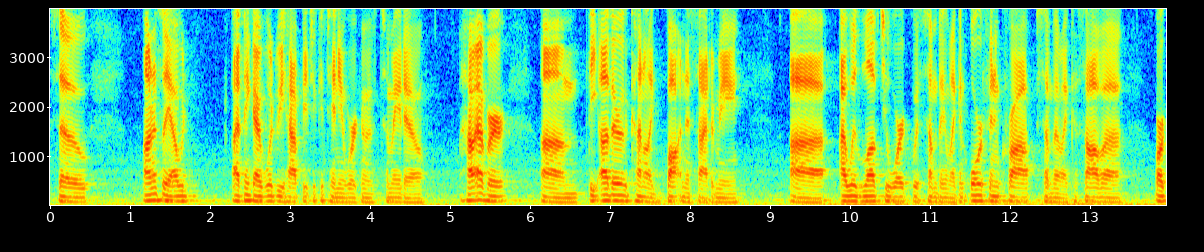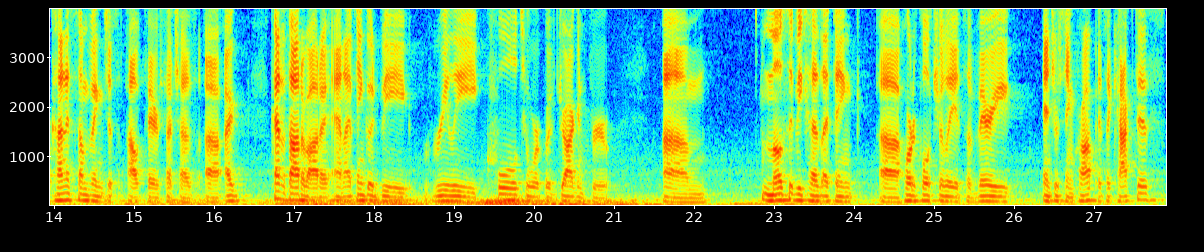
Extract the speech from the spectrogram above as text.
So honestly, I would I think I would be happy to continue working with tomato. However, um, the other kind of like botanist side of me, uh, I would love to work with something like an orphan crop, something like cassava, or kind of something just out there, such as uh, I kind of thought about it, and I think it would be really cool to work with dragon fruit. Um, mostly because I think uh, horticulturally it's a very interesting crop. It's a cactus.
